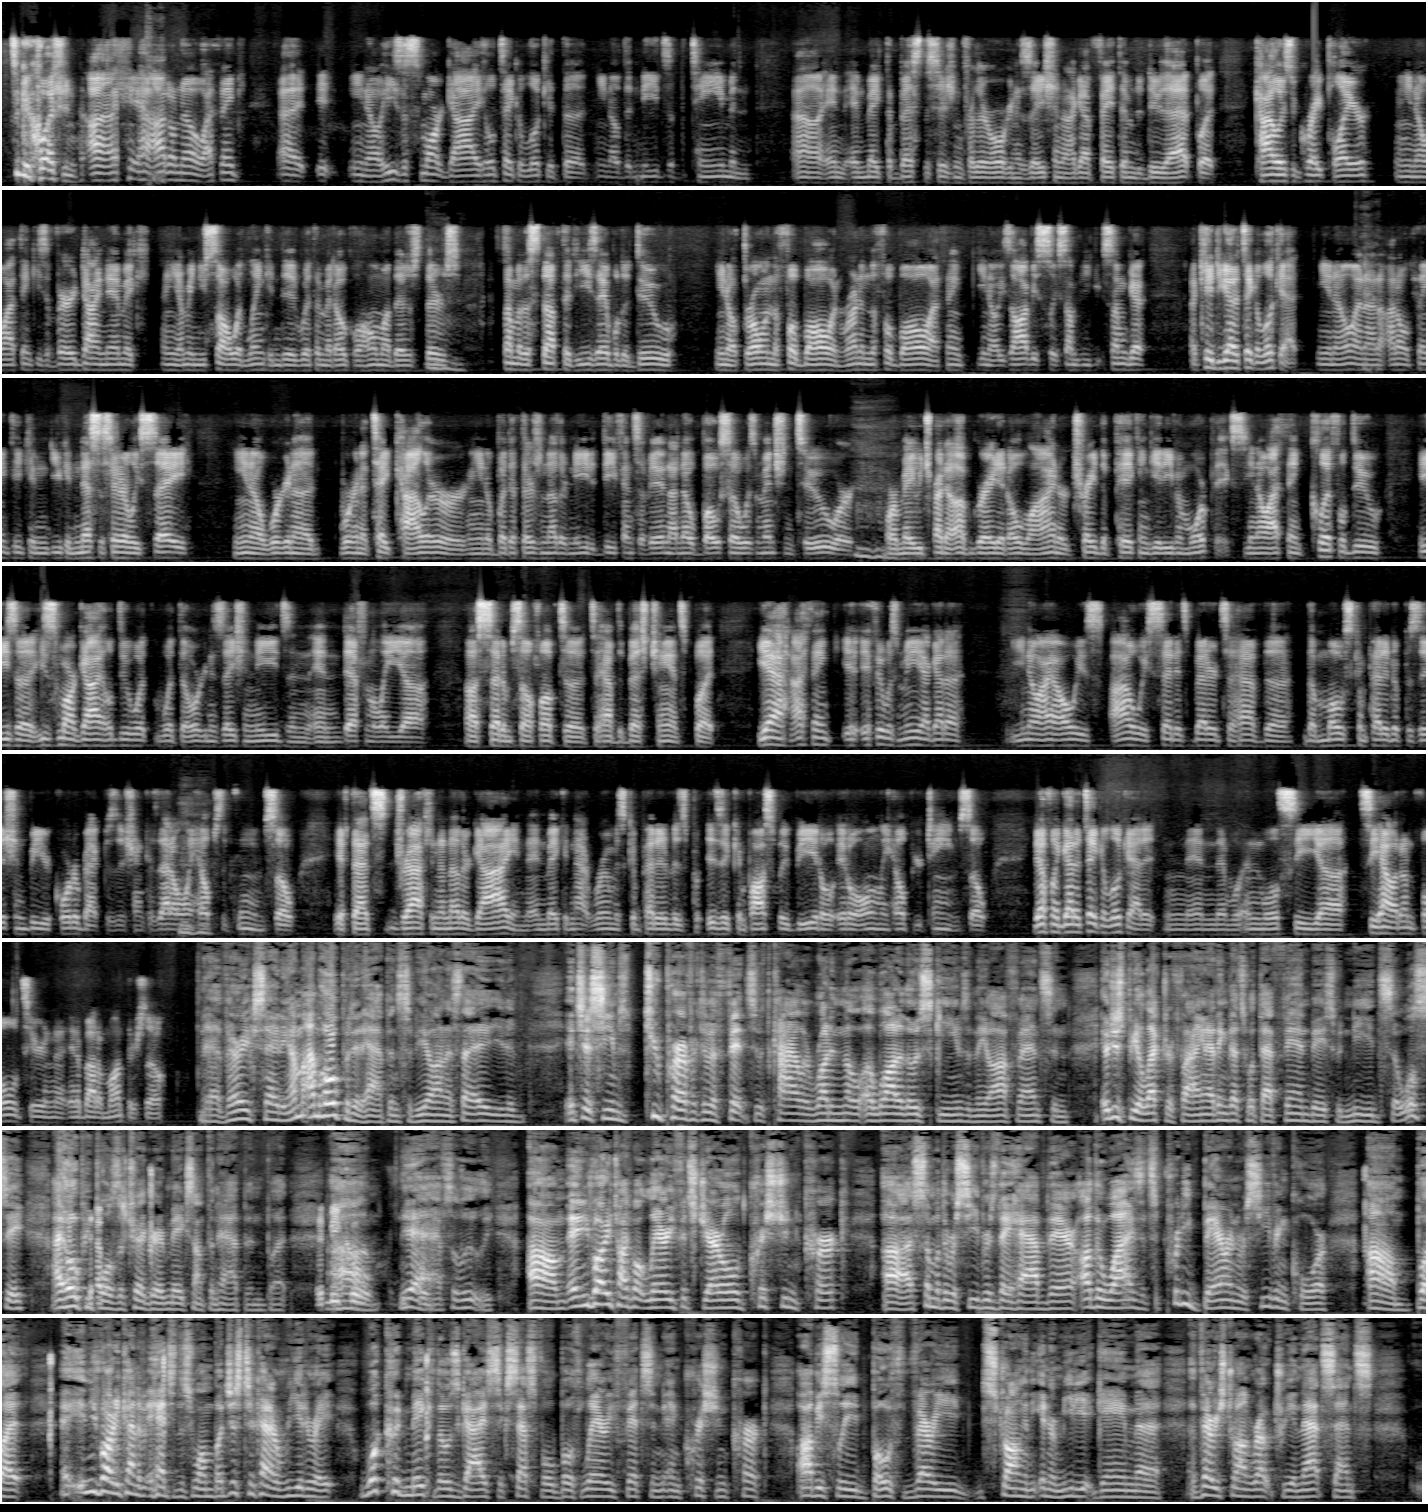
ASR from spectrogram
It's a good question. I yeah, I don't know. I think uh, it, you know he's a smart guy. He'll take a look at the you know the needs of the team and uh, and and make the best decision for their organization. I got faith in him to do that. But Kyler's a great player. You know, I think he's a very dynamic. And, I mean, you saw what Lincoln did with him at Oklahoma. There's there's mm. some of the stuff that he's able to do. You know, throwing the football and running the football. I think you know he's obviously some some get a kid you got to take a look at, you know, and I, I don't think he can you can necessarily say, you know, we're gonna we're gonna take Kyler or you know, but if there's another need at defensive end, I know Bosa was mentioned too, or mm-hmm. or maybe try to upgrade at O line or trade the pick and get even more picks. You know, I think Kliff will do. He's a he's a smart guy. He'll do what what the organization needs and and definitely uh, uh, set himself up to to have the best chance. But yeah, I think if it was me, I gotta you know, I always I always said it's better to have the the most competitive position be your quarterback position because that only mm-hmm. helps the team. So if that's drafting another guy and, and making that room as competitive as as it can possibly be, it'll it'll only help your team. So definitely got to take a look at it and and and we'll, and we'll see uh, see how it unfolds here in, in about a month or so. Yeah, very exciting. I'm I'm hoping it happens. To be honest, I you know, it just seems too perfect of a fit with Kyler running a, a lot of those schemes in the offense, and it would just be electrifying. And I think that's what that fan base would need. So we'll see. I hope he pulls the trigger and makes something happen. But it'd be cool. Um, yeah, cool. absolutely. Um, and you've already talked about Larry Fitzgerald, Christian Kirk. Uh, some of the receivers they have there. Otherwise, it's a pretty barren receiving corps. Um, but and you've already kind of answered this one, but just to kind of reiterate, what could make those guys successful? Both Larry Fitz and, and Christian Kirk, obviously both very strong in the intermediate game, uh, a very strong route tree in that sense.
